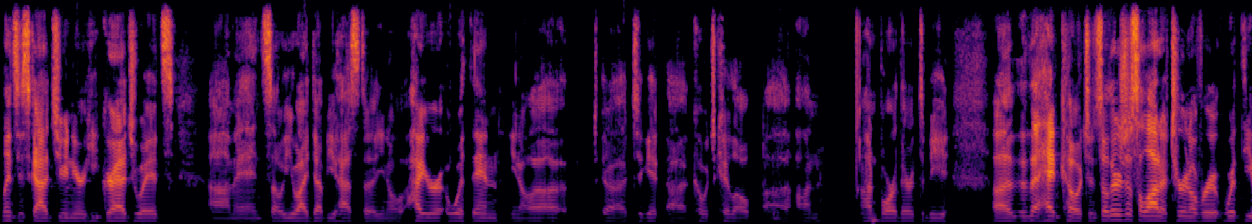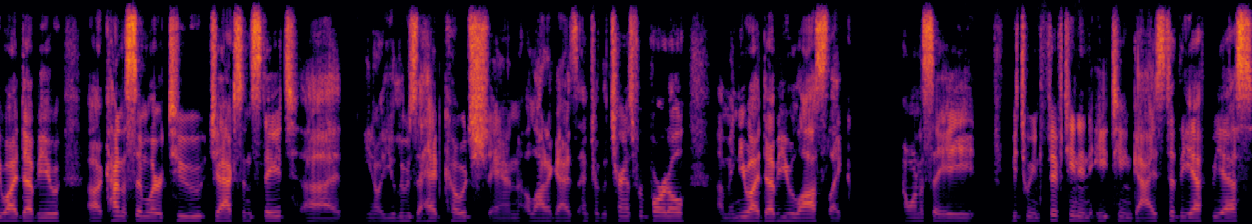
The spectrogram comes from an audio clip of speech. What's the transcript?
Lindsey Scott Jr. he graduates. Um, and so UIW has to, you know, hire within, you know, uh, uh, to get uh, Coach Killough uh, on on board there to be uh, the head coach. And so there's just a lot of turnover with UIW, uh, kind of similar to Jackson State. you know, you lose a head coach, and a lot of guys enter the transfer portal. I mean, UIW lost like I want to say between 15 and 18 guys to the FBS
